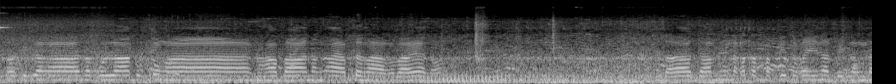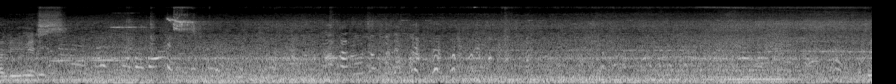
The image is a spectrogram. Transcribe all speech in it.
So biglang uh, napulabog tong uh, arte mga kabayan. No? Sa dami na nakatambak dito kanina, biglang nalinis. Kasi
